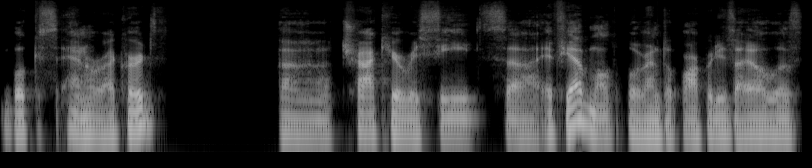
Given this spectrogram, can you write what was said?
books and records. Uh, track your receipts. Uh, if you have multiple rental properties, I always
